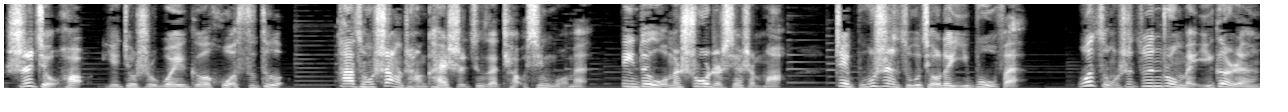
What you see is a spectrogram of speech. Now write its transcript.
十九号，也就是韦格霍斯特，他从上场开始就在挑衅我们，并对我们说着些什么。这不是足球的一部分。我总是尊重每一个人，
